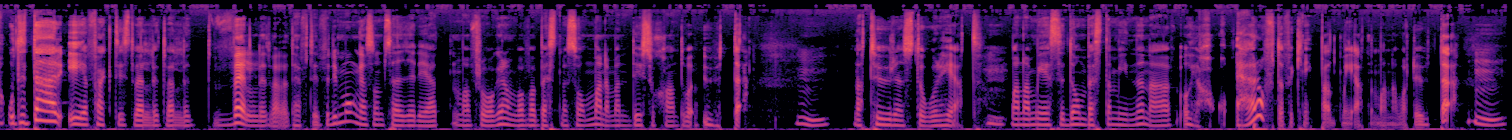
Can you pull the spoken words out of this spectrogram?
Och det där är faktiskt väldigt, väldigt, väldigt, väldigt häftigt. För det är många som säger det att man frågar dem vad var bäst med sommaren, men det är så skönt att vara ute. Mm. Naturens storhet. Mm. Man har med sig de bästa minnena och jag är ofta förknippad med att man har varit ute. Mm.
